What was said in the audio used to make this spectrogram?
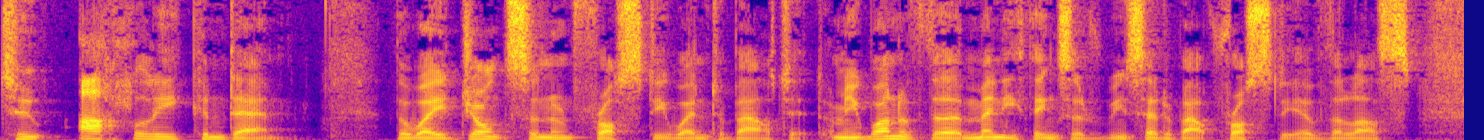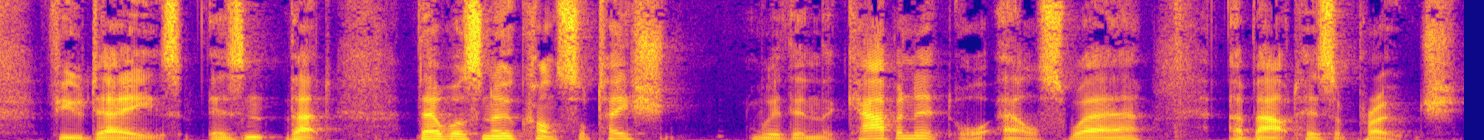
to utterly condemn the way Johnson and Frosty went about it. I mean, one of the many things that have been said about Frosty over the last few days is that there was no consultation within the cabinet or elsewhere about his approach.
